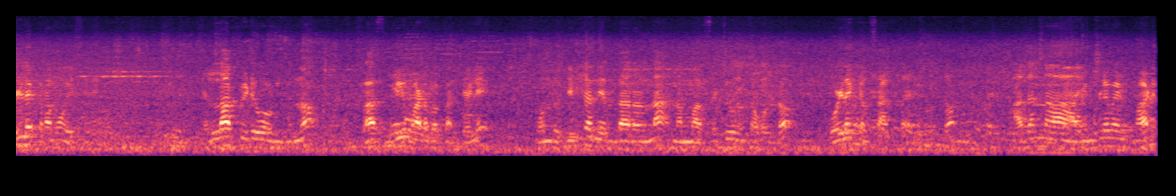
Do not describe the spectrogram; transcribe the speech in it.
ಒಳ್ಳೆ ಕ್ರಮ ವಹಿಸಿದೆ. ಎಲ್ಲ ಪಿ ಡಿ ಒಂದನ್ನು ಕ್ಲಾಸ್ ಬಿ ಮಾಡ್ಬೇಕಂತೇಳಿ ಒಂದು ದಿಟ್ಟ ನಿರ್ಧಾರವನ್ನು ನಮ್ಮ ಸಚಿವರು ತಗೊಂಡು ಒಳ್ಳೆ ಕೆಲಸ ಆಗ್ತಾ ಇದೆ ಇವತ್ತು ಅದನ್ನು ಇಂಪ್ಲಿಮೆಂಟ್ ಮಾಡಿ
